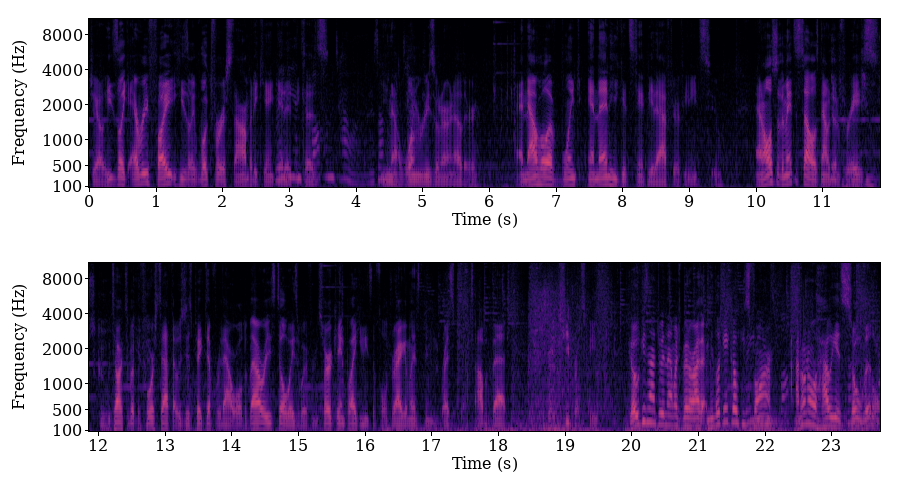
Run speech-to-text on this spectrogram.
Joe. He's like every fight, he's like looked for a stomp, but he can't get it because bottom tower is you know attack. one reason or another. And now he'll have blink, and then he could stampede after if he needs to. And also, the Manta Style is now done for Ace. We talked about the Force Staff that was just picked up for that World Devour. He's still ways away from his Hurricane Pike. He needs the full Dragon Lance, and the rest on top of that. Very cheap recipe. Gogi's not doing that much better either. I mean, look at Gogi's farm. I don't know how he has so little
